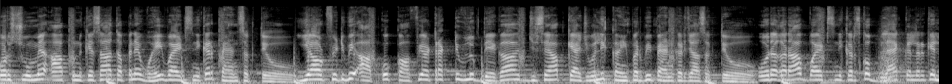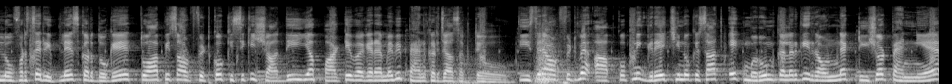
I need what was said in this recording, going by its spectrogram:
और शू में आप उनके साथ अपने वही व्हाइट स्निकर पहन सकते हो। ये आउटफिट भी आपको काफ़ी अट्रैक्टिव लुक देगा, जिसे आप कैजुअली कहीं पर भी पहन कर जा सकते हो। और अगर आप व्हाइट स्निकर्स को ब्लैक कलर के लोफर से रिप्लेस कर दोगे तो आप इस आउटफिट को किसी की शादी या पार्टी वगैरह में भी पहन कर जा सकते हो। तीसरे आउटफिट में आपको अपनी ग्रे चीनो के साथ एक मरून कलर की राउंड नेक टी शर्ट पहननी है,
